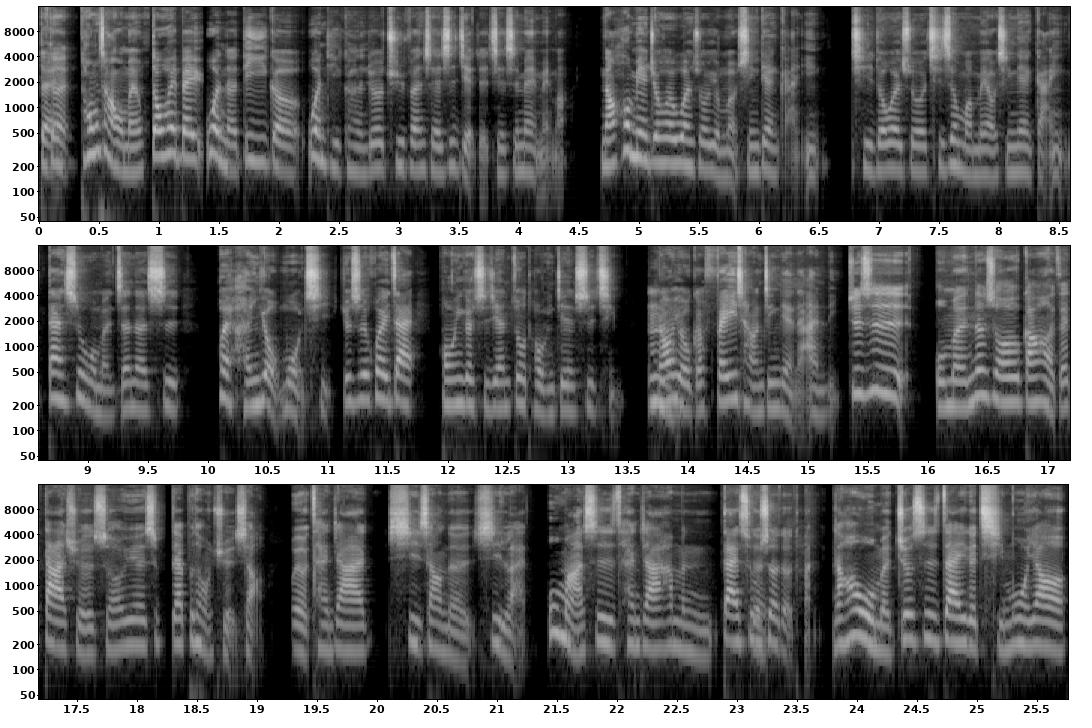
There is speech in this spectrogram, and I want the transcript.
对，对，通常我们都会被问的第一个问题，可能就是区分谁是姐姐，谁是妹妹嘛。然后后面就会问说有没有心电感应，其实都会说其实我们没有心电感应，但是我们真的是。会很有默契，就是会在同一个时间做同一件事情。嗯、然后有个非常经典的案例，就是我们那时候刚好在大学的时候，因为是在不同学校，我有参加系上的系篮，雾马是参加他们带宿舍的团。然后我们就是在一个期末要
